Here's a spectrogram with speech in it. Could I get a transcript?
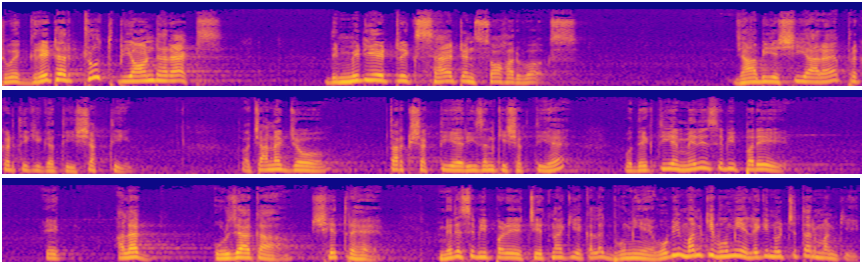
to a greater truth beyond her act the mediatrix sat and saw her work जहाँ भी ये शी आ रहा है, प्रकृति की गति, शक्ति। तो अचानक जो तर्क शक्ति है रीजन की शक्ति है, वो देखती है, मेरे से भी परे एक अलग ऊर्जा का क्षेत्र है, मेरे से भी परे चेतना की एक अलग भूमि है, वो भी मन की भूमि है, लेकिन उच्चतर मन की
